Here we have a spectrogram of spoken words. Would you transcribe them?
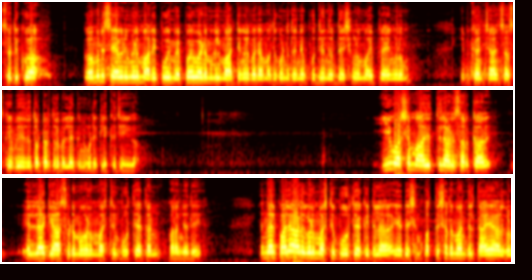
ശ്രദ്ധിക്കുക ഗവൺമെന്റ് സേവനങ്ങളും അറിയിപ്പും എപ്പോൾ വേണമെങ്കിൽ മാറ്റങ്ങൾ വരാം. അതുകൊണ്ട് തന്നെ പുതിയ നിർദ്ദേശങ്ങളും അഭിപ്രായങ്ങളും ലഭിക്കാൻ ചാനൽ സബ്സ്ക്രൈബ് ചെയ്ത് തൊട്ടടുത്തുള്ള ബെല്ലൈക്കൻ കൂടി ക്ലിക്ക് ചെയ്യുക. ഈ വർഷം ആദ്യത്തിലാണ് സർക്കാർ എല്ലാ ഗ്യാസ് ഉടമകളും മസ്റ്റും പൂർത്തിയാക്കാൻ പറഞ്ഞത്. എന്നാൽ പല ആളുകളും മസ്റ്റും പൂർത്തിയാക്കിയിട്ടില്ല. ഏകദേശം പത്ത് ശതമാനത്തിൽ താഴെ ആളുകൾ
